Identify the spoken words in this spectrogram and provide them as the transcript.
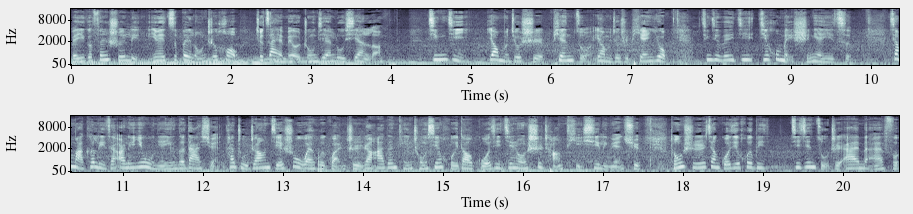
为一个分水岭，因为自贝隆之后就再也没有中间路线了。经济要么就是偏左，要么就是偏右，经济危机几乎每十年一次。像马克里在二零一五年赢得大选，他主张结束外汇管制，让阿根廷重新回到国际金融市场体系里面去。同时，向国际货币基金组织 IMF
